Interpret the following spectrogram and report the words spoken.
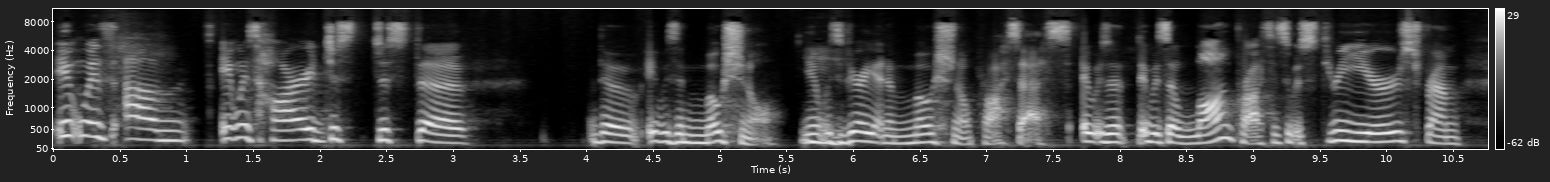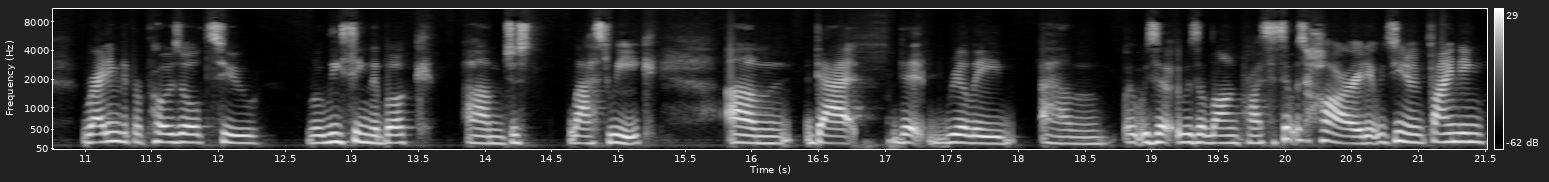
it was um it was hard just just the the it was emotional. You know, mm. it was mm. very an emotional process. It was a it was a long process. It was 3 years from writing the proposal to releasing the book um, just last week. Um, that that really um, it was a it was a long process. It was hard. It was you know finding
